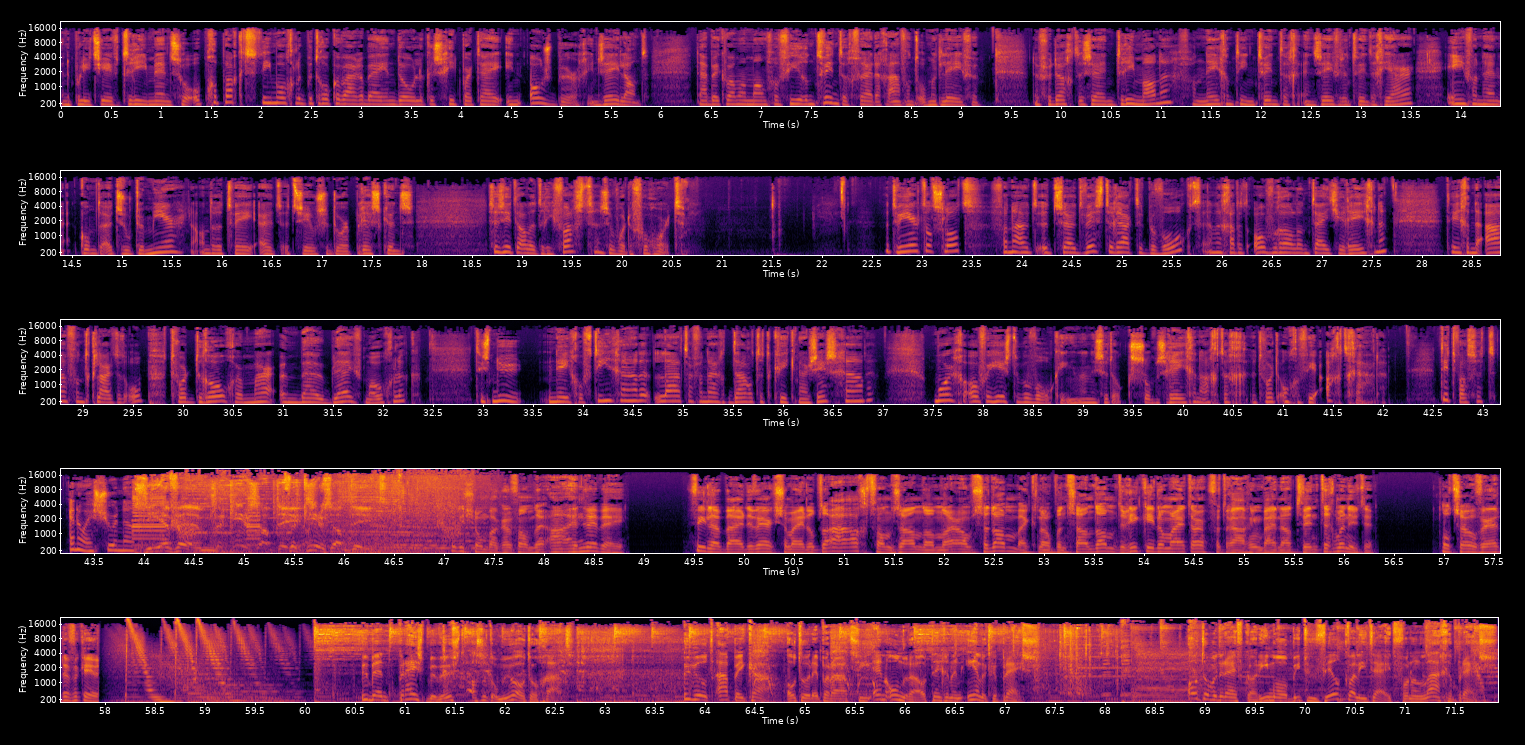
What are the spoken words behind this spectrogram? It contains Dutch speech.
De politie heeft drie mensen opgepakt die mogelijk betrokken waren bij een dodelijke schietpartij in Oostburg in Zeeland. Daarbij kwam een man van 24 vrijdagavond om het leven. De verdachten zijn drie mannen van 19, 20 en 27 jaar. Een van hen komt uit Zoetermeer, de andere twee uit het Zeeuwse dorp Breskens. Ze zitten alle drie vast en ze worden verhoord. Het weer tot slot. Vanuit het zuidwesten raakt het bewolkt en dan gaat het overal een tijdje regenen. Tegen de avond klaart het op. Het wordt droger, maar een bui blijft mogelijk. Het is nu 9 of 10 graden. Later vandaag daalt het kwik naar 6 graden. Morgen overheerst de bewolking. Dan is het ook soms regenachtig. Het wordt ongeveer 8 graden. Dit was het NOS Journaal. ZFM, verkeersupdate. verkeersupdate. Dit is Bakker van de ANWB. File bij de werkzaamheden op de A8 van Zaandam naar Amsterdam. Bij knooppunt Zaandam 3 kilometer, vertraging bijna 20 minuten. Tot zover de verkeer. U bent prijsbewust als het om uw auto gaat. U wilt APK, autoreparatie en onderhoud tegen een eerlijke prijs. Autobedrijf Carimo biedt u veel kwaliteit voor een lage prijs.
